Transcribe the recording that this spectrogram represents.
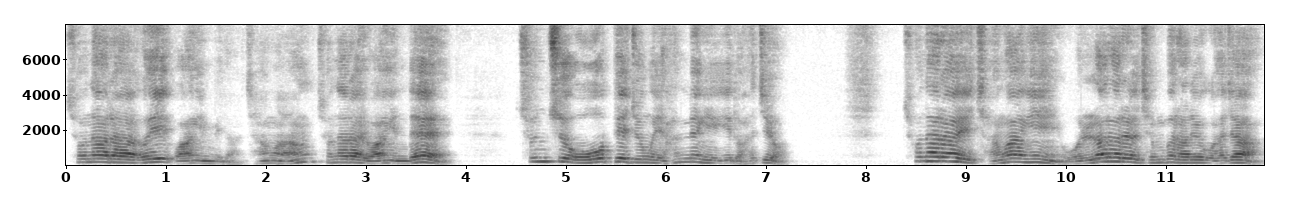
초나라의 왕입니다. 장왕, 초나라의 왕인데 춘추 5패 중의 한 명이기도 하지요. 초나라의 장왕이 월나라를 정벌하려고 하자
